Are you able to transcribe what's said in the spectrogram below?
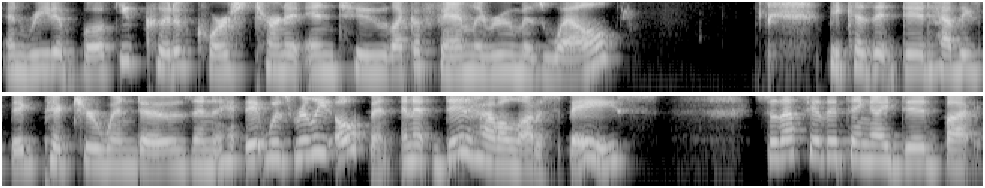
and read a book. You could, of course, turn it into like a family room as well because it did have these big picture windows and it was really open and it did have a lot of space. So that's the other thing I did by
